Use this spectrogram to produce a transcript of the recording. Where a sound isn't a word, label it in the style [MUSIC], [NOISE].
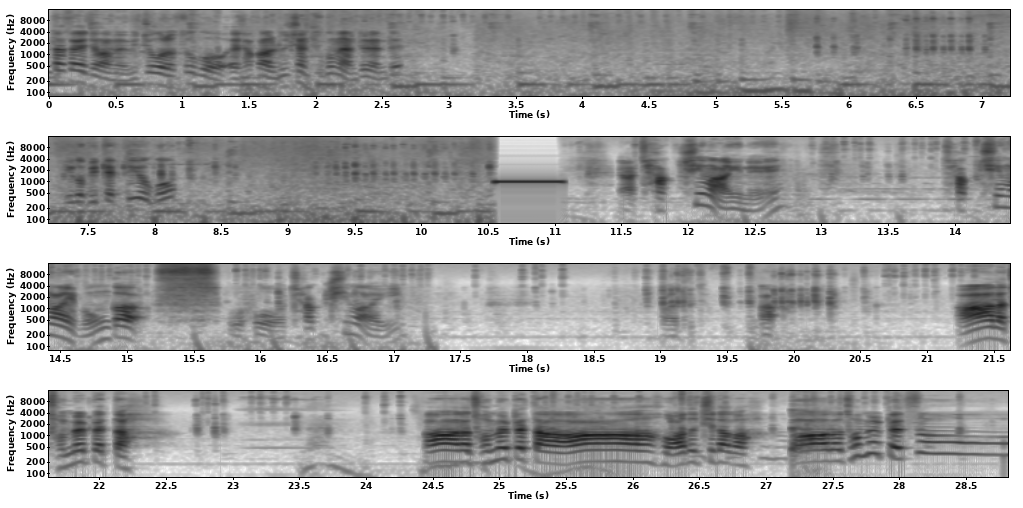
한타 사이즈 가면 위쪽으로 쓰고 야, 잠깐 루시안 죽으면 안 되는데? 이거 밑에 띄우고. 야 착취마이네. 착취마이 뭔가 오호 착취마이. 아아나 전멸 뺐다. 아 나 전멸 뺐다. 아 와드 치다가. 아 나 전멸 뺐어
